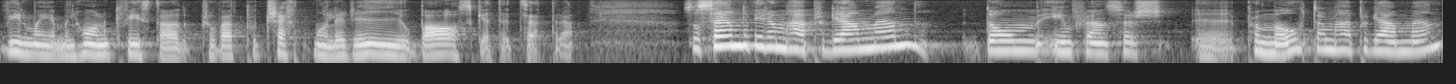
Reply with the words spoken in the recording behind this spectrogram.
Vilma Emil Holmqvist har provat porträttmåleri och basket etc. Så sänder vi de här programmen. De influencers eh, promotar de här programmen.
